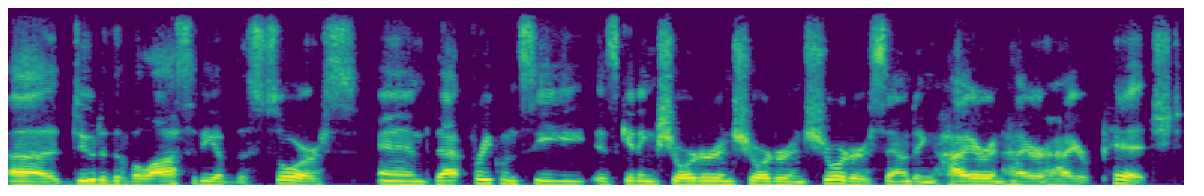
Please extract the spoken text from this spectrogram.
uh, due to the velocity of the source, and that frequency is getting shorter and shorter and shorter, sounding higher and higher, higher pitched.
